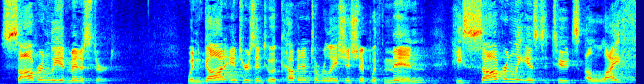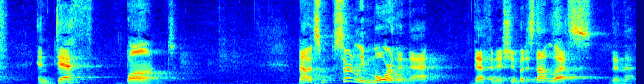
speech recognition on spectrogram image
sovereignly administered when God enters into a covenantal relationship with men, he sovereignly institutes a life and death bond. Now, it's certainly more than that. definition, but it's not less than that.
